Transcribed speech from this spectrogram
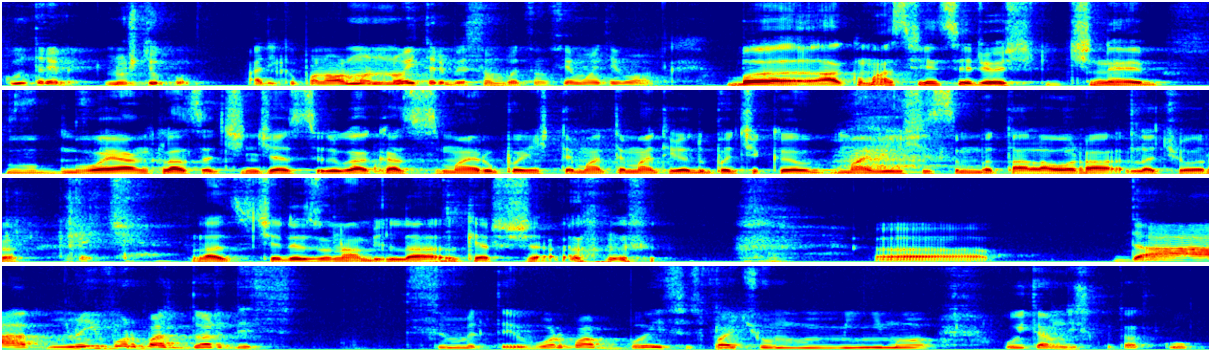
cum trebuie, nu știu cum. Adică, până la urmă, noi trebuie să învățăm să-i motivăm. Bă, acum să fim serioși. Cine v- voia în clasa 5 să se ducă acasă să mai rupă niște matematică după ce că mai vin și sâmbătă la ora, la ce oră? Deci, La 10, rezonabil, da, chiar și așa. Uh, da, nu e vorba doar de s- sâmbătă, e vorba, băi, să-ți faci o minimă... Uite, am discutat cu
